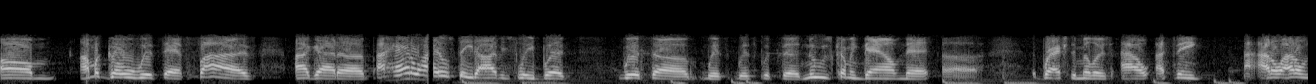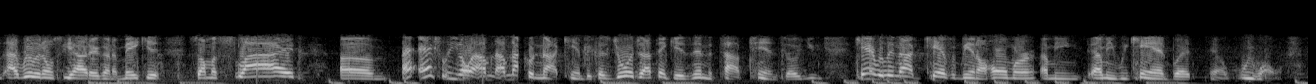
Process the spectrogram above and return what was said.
Um, I'm gonna go with that five. I got uh, I had Ohio State obviously, but with uh, with with with the news coming down that uh, Braxton Miller's out. I think I don't I don't I really don't see how they're going to make it. So I'm gonna slide. Um, actually, you know, I'm, I'm not going to knock Ken because Georgia, I think, is in the top ten. So you can't really knock Ken for being a homer. I mean, I mean, we can, but you know, we won't.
